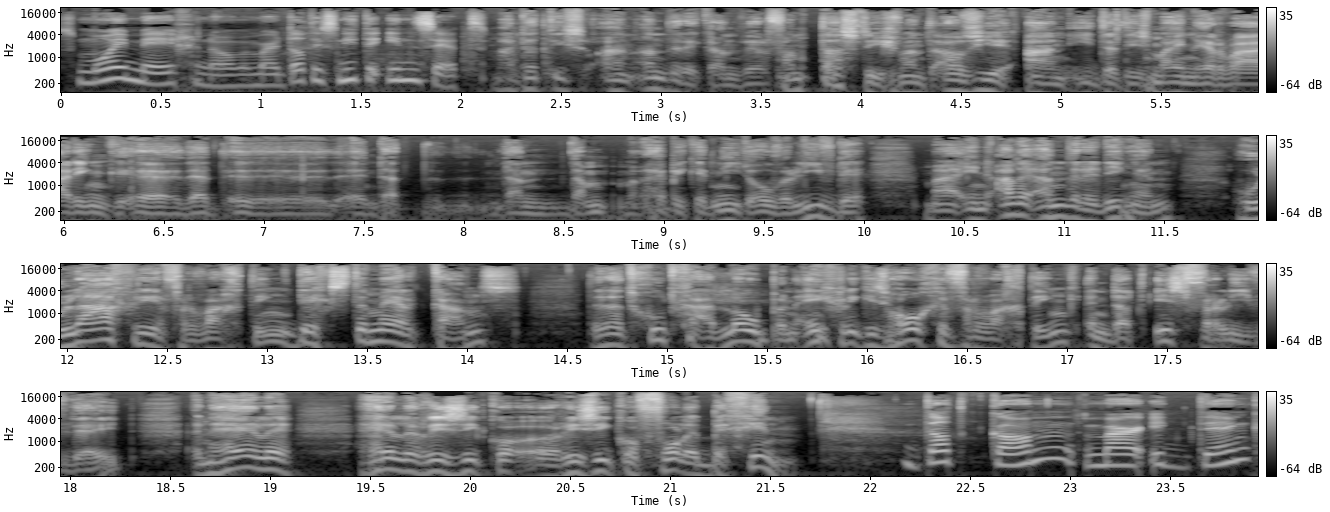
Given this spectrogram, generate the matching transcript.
is mooi meegenomen, maar dat is niet de inzet. Maar dat is aan de andere kant weer fantastisch. Want als je aan, dat is mijn ervaring, eh, dat, eh, dat, dan, dan heb ik het niet over liefde. Maar in alle andere dingen, hoe lager je verwachting, des te meer kans dat het goed gaat lopen. Eigenlijk is hoge verwachting, en dat is verliefdheid, een hele, hele risico, risicovolle begin. Dat kan, maar ik denk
